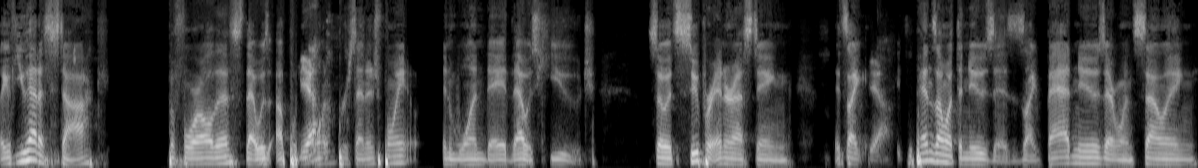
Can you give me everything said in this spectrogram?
like if you had a stock before all this that was up Yeah. one percentage point in one day that was huge so it's super interesting it's like Yeah. it depends on what the news is it's like bad news everyone's selling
